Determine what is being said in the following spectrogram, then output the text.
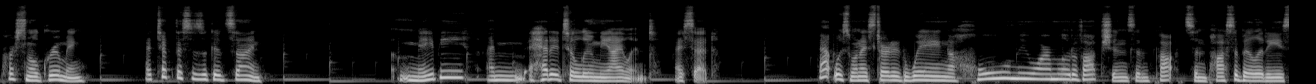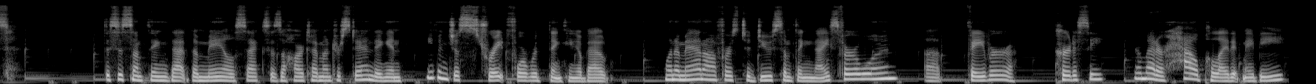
Personal grooming. I took this as a good sign. Maybe I'm headed to Lummi Island, I said. That was when I started weighing a whole new armload of options and thoughts and possibilities. This is something that the male sex has a hard time understanding and even just straightforward thinking about. When a man offers to do something nice for a woman, a favor, a courtesy, no matter how polite it may be,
